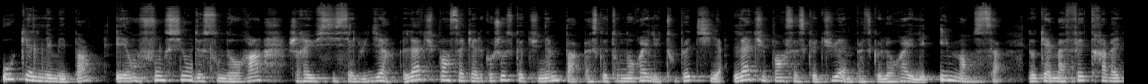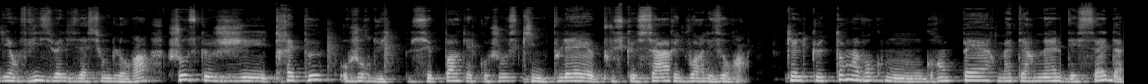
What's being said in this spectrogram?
ou qu'elle n'aimait pas, et en fonction de son aura, je réussissais à lui dire, là tu penses à quelque chose que tu n'aimes pas, parce que ton aura il est tout petit. Tu penses à ce que tu aimes parce que l'aura, il est immense. Donc, elle m'a fait travailler en visualisation de l'aura, chose que j'ai très peu aujourd'hui. C'est pas quelque chose qui me plaît plus que ça que de voir les auras. Quelques temps avant que mon grand-père maternel décède,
